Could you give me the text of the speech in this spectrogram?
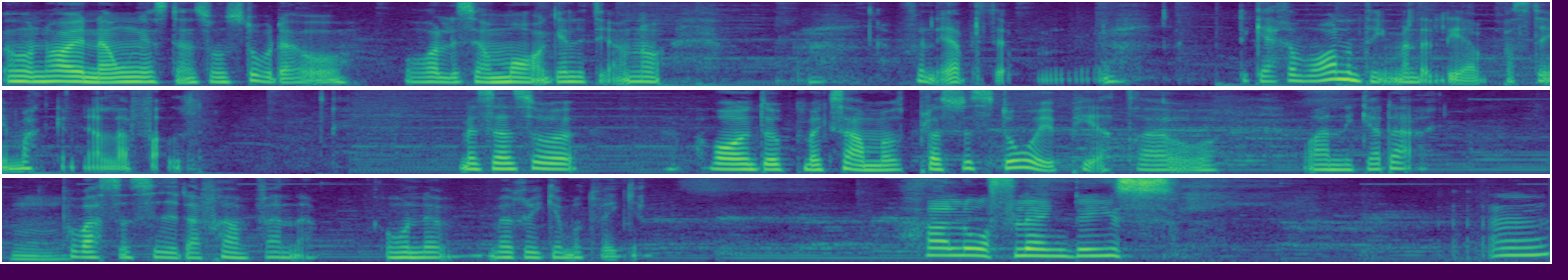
hon har ju den här ångesten så hon står där och, och håller sig om magen lite grann. Och funderar lite. mm, Det kanske var någonting med den leverpastejmackan i alla fall. Men sen så var hon inte uppmärksam och plötsligt står ju Petra och, och Annika där. på varsin sida framför henne. Och hon är med ryggen mot väggen. Hallå flängdis! Mm.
